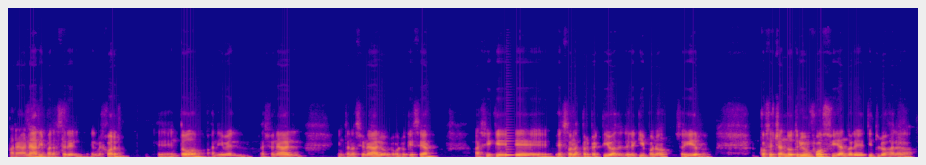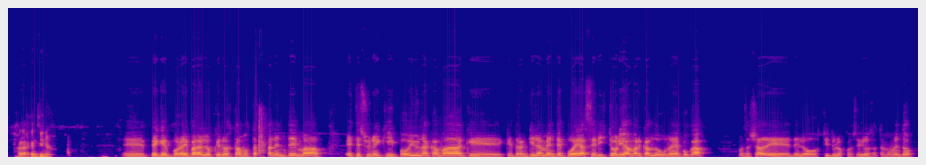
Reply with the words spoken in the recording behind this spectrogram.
para ganar y para ser el, mejor eh, en todo, a nivel nacional, internacional o, lo que sea. Así que esas son las perspectivas del equipo, ¿no? Seguir cosechando triunfos y dándole títulos a la, a la Argentina. Eh, Peque, por ahí para los que no estamos tan en tema, este es un equipo y una camada que, tranquilamente puede hacer historia marcando una época, más allá de, los títulos conseguidos hasta el momento.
